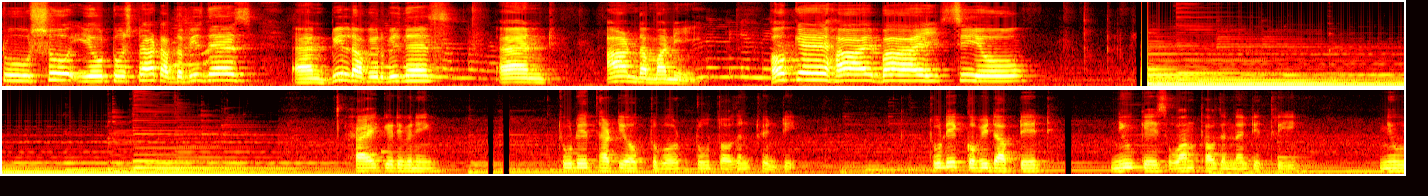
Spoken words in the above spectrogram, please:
to show you to start up the business and build up your business and earn the money. Okay, hi, bye, see you. Hi, good evening. Today 30 October 2020. Today COVID update. New case 1093. New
